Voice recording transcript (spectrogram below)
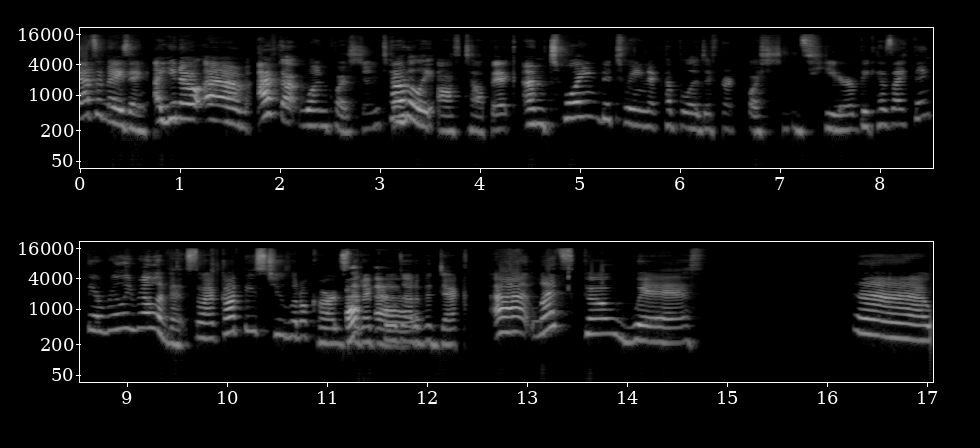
That's amazing. Uh, you know, um, I've got one question, mm-hmm. totally off topic. I'm toying between a couple of different questions here because I think they're really relevant. So I've got these two little cards Uh-oh. that I pulled out of a deck. Uh, let's go with uh,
